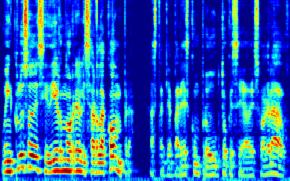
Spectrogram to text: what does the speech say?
o incluso decidir no realizar la compra hasta que aparezca un producto que sea de su agrado.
